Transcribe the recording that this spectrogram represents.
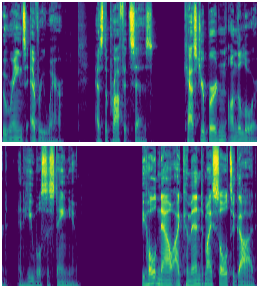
who reigns everywhere. As the prophet says, Cast your burden on the Lord, and he will sustain you. Behold, now I commend my soul to God,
